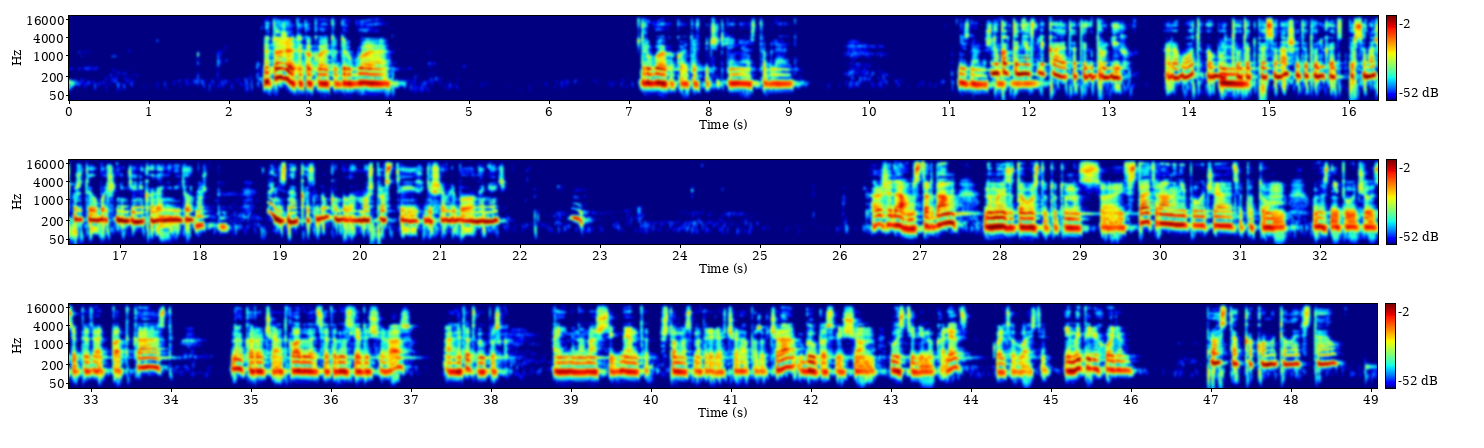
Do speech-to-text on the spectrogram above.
Но тоже это какое-то другое другое какое-то впечатление оставляет. Не знаю, на что. Ну, как-то не отвлекает от их других работ, как будто mm. вот этот персонаж, это только этот персонаж, потому что ты его больше нигде никогда не видел. Может быть. Ну, не знаю, какая задумка была. Может, просто их дешевле было нанять. Короче, да, Амстердам, но мы из-за того, что тут у нас э, и встать рано не получается, потом у нас не получилось записать подкаст, ну и, короче, откладывается это на следующий раз, а этот выпуск, а именно наш сегмент «Что мы смотрели вчера, позавчера», был посвящен «Властелину колец. Кольца власти». И мы переходим... Просто к какому-то лайфстайлу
